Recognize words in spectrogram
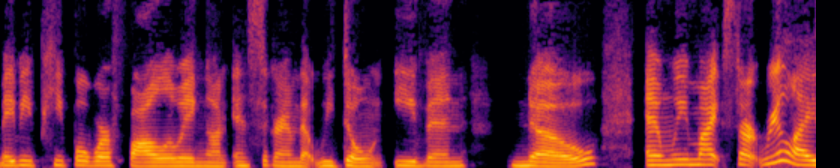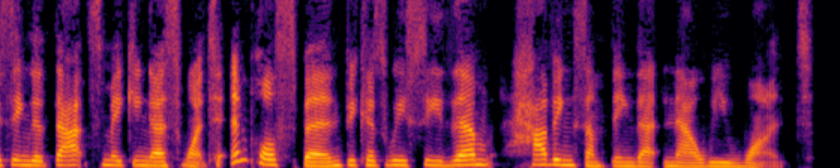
maybe people we're following on Instagram that we don't even know. And we might start realizing that that's making us want to impulse spend because we see them having something that now we want.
